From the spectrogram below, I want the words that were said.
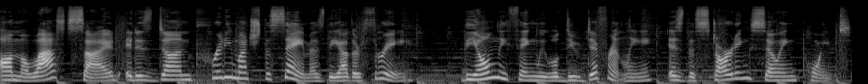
On the last side, it is done pretty much the same as the other three, the only thing we will do differently is the starting sewing point.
